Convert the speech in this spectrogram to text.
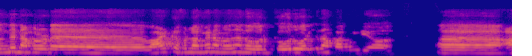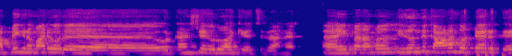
வந்து நம்மளோட வாழ்க்கை ஃபுல்லாமே நம்ம வந்து அந்த ஒர்க் ஒரு ஒர்க் தான் பார்க்க முடியும். அப்படிங்கிற மாதிரி ஒரு ஒரு கன்ஸ்டன்ட் உருவாக்கி வச்சிருக்காங்க. இப்ப நம்ம இது வந்து காலம் தொட்டே இருக்கு.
